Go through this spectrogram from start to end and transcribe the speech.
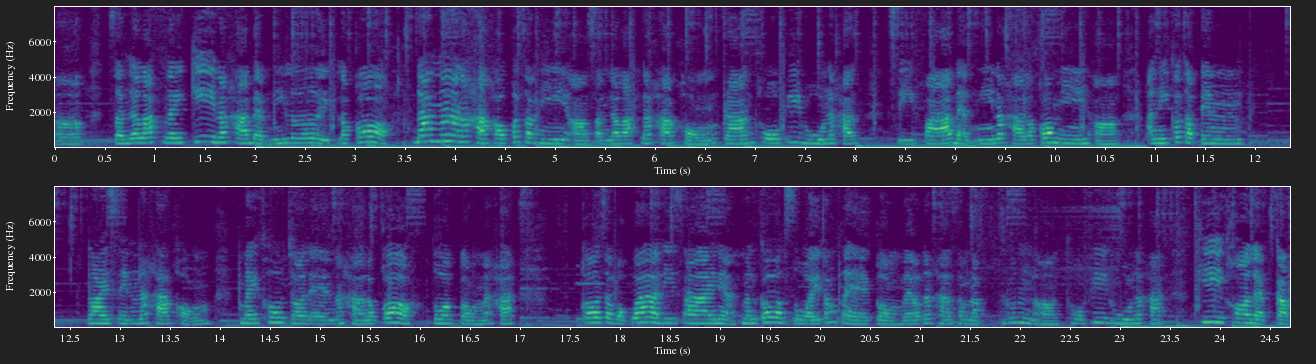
อ่อสัญลักษณ์ไนกี้นะคะแบบนี้เลย แล้วก็ด้านหน้านะคะเขาก็จะมีอ่อสัญลักษณ์นะคะของร้านโทฟี่รูมนะคะ สีฟ้าแบบนี้นะคะ แล้วก็มีอ่ออันนี้ก็จะเป็นลายเซ็นนะคะของไมเคิลจอแดนนะคะ แล้วก็ตัวกล่องนะคะ ก็จะบอกว่าดีไซน์เนี่ยมันก็สวยตั้งแต่กล่องแล้วนะคะสำหรับรุ่นโทฟี่ดูนะคะ ที่คอลแลบกับ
